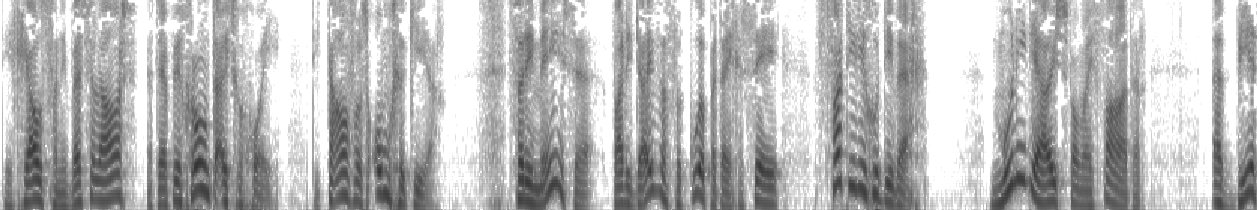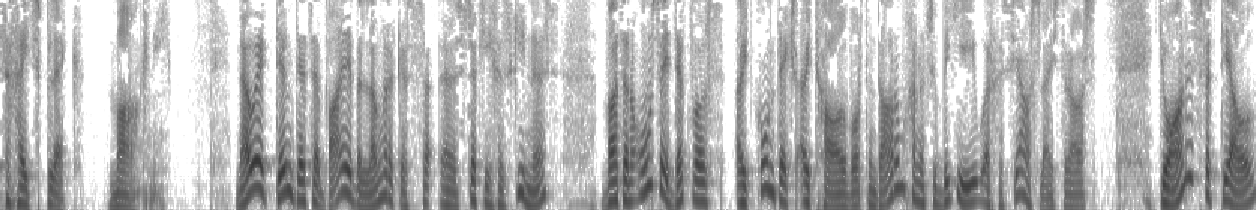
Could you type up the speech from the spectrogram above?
Die geld van die wisselaars het hy op die grond uitgegooi, die tafels omgekeer. Vir die mense wat die duwe verkoop het hy gesê: "Vat hierdie goed hier weg. Moenie die huis van my vader 'n besigheidsplek maak nie." Nou ek dink dis 'n baie belangrike uh, stukkie geskiedenis wat in ons tyd dikwels uit konteks uitgehaal word en daarom gaan ek so 'n bietjie hieroor gesels luisteraars. Johannes vertel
